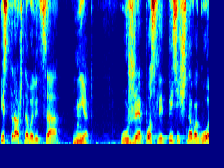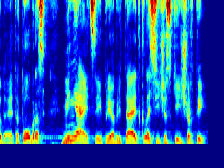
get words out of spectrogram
и страшного лица нет. Уже после тысячного года этот образ меняется и приобретает классические черты.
